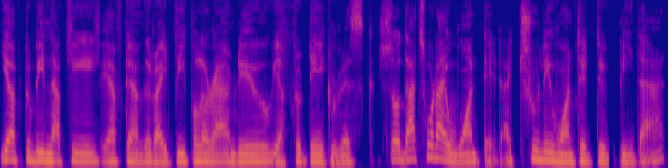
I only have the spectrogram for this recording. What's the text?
You have to be lucky. You have to have the right people around you. You have to take risk. So that's what I wanted. I truly wanted to be that.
